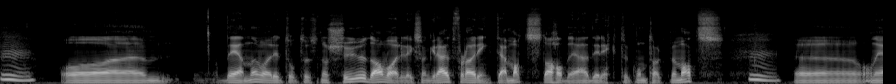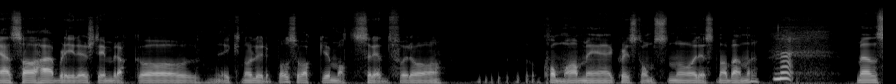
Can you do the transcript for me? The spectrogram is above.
Mm. Og eh, det ene var i 2007. Da var det liksom greit, for da ringte jeg Mats. Da hadde jeg direkte kontakt med Mats. Mm. Uh, og når jeg sa her blir det Stim Brakke og ikke noe å lure på, så var ikke Mats redd for å komme med Chris Thompson og resten av bandet. Nei. Mens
